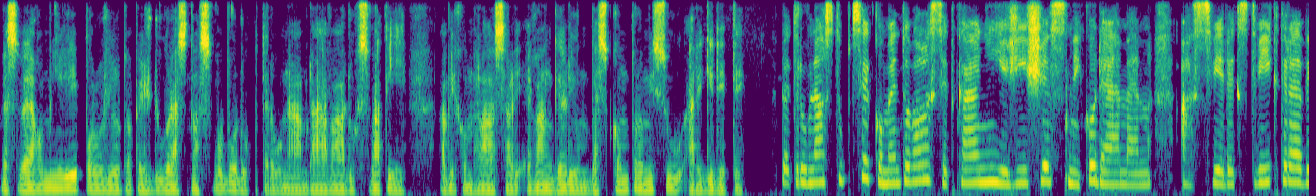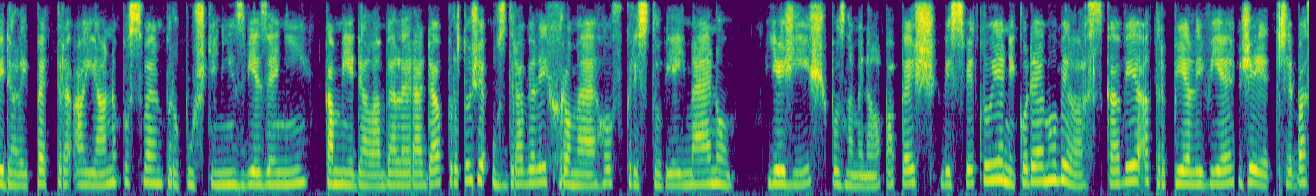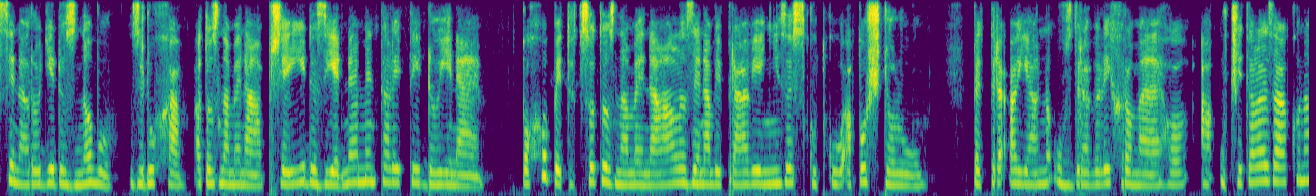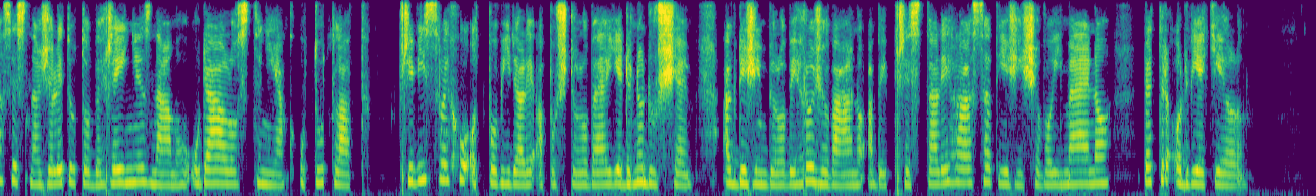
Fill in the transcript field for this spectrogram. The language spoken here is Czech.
Ve své homílii položil papež důraz na svobodu, kterou nám dává duch svatý, abychom hlásali evangelium bez kompromisů a rigidity. Petrův nástupce komentoval setkání Ježíše s Nikodémem a svědectví, které vydali Petr a Jan po svém propuštění z vězení, kam je dala velerada, protože uzdravili chromého v Kristově jménu. Ježíš, poznamenal papež, vysvětluje Nikodémovi laskavě a trpělivě, že je třeba si narodit znovu, z ducha, a to znamená přejít z jedné mentality do jiné. Pochopit, co to znamená, lze na vyprávění ze skutků a poštolů. Petr a Jan uzdravili chromého a učitelé zákona se snažili tuto veřejně známou událost nějak ututlat. Při výslechu odpovídali apoštolové jednoduše a když jim bylo vyhrožováno, aby přestali hlásat Ježíšovo jméno, Petr odvětil.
